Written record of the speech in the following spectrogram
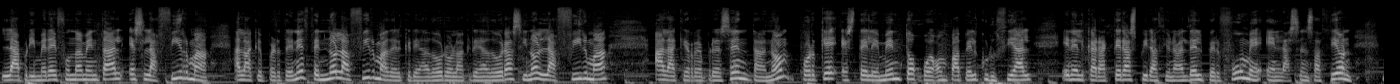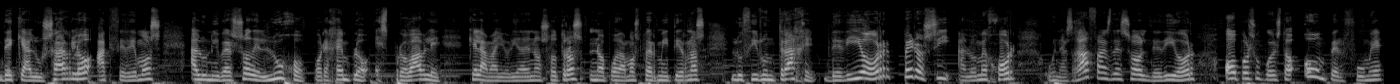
La primera y fundamental es la firma a la que pertenece, no la firma del creador o la creadora, sino la firma a la que representa, ¿no? Porque este elemento juega un papel crucial en el carácter aspiracional del perfume, en la sensación de que al usarlo accedemos al universo del lujo. Por ejemplo, es probable que la mayoría de nosotros no podamos permitirnos lucir un traje de Dior, pero sí, a lo mejor, unas gafas de sol de Dior o, por supuesto, un perfume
